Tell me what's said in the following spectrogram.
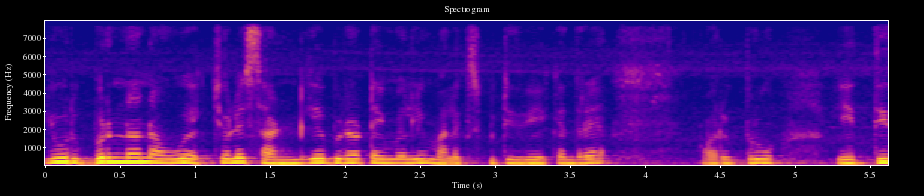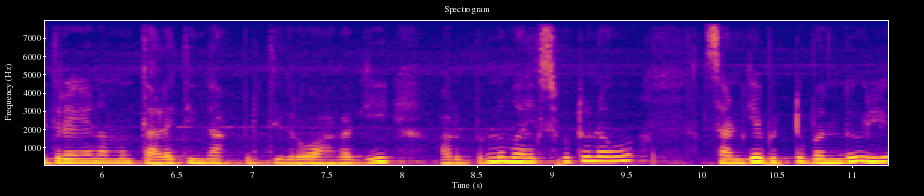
ಇವರಿಬ್ಬರನ್ನ ನಾವು ಆ್ಯಕ್ಚುಲಿ ಸಂಡಿಗೆ ಬಿಡೋ ಟೈಮಲ್ಲಿ ಮಲಗಿಸ್ಬಿಟ್ಟಿದ್ವಿ. ಯಾಕಂದರೆ ಅವರಿಬ್ಬರು ಎದ್ದಿದ್ರೆ ನಮ್ಮನ್ನು ತಲೆ ತಿಂದು ಹಾಕ್ಬಿಡ್ತಿದ್ರು. ಹಾಗಾಗಿ ಅವರಿಬ್ಬರನ್ನು ಮಲಗಿಸ್ಬಿಟ್ಟು ನಾವು ಸಂಡಿಗೆ ಬಿಟ್ಟು ಬಂದು ಇಲ್ಲಿ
